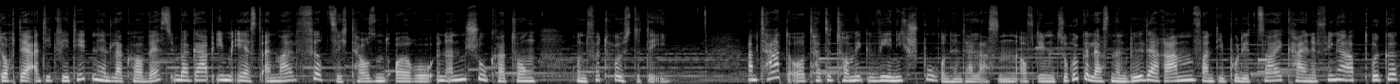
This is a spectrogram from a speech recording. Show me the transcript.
Doch der Antiquitätenhändler Corvès übergab ihm erst einmal 40.000 Euro in einem Schuhkarton und vertröstete ihn. Am Tatort hatte Tomic wenig Spuren hinterlassen. Auf dem zurückgelassenen Bilderrahmen fand die Polizei keine Fingerabdrücke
